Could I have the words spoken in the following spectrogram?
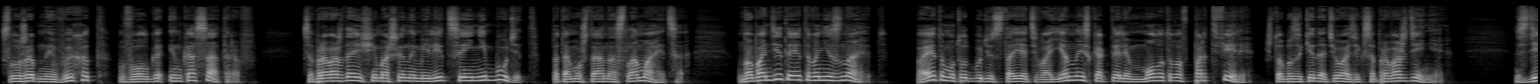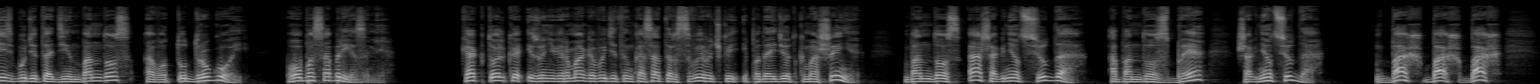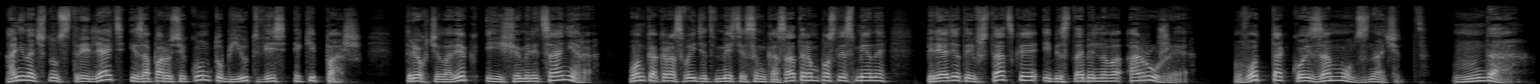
Служебный выход «Волга инкассаторов». Сопровождающей машины милиции не будет, потому что она сломается. Но бандиты этого не знают. Поэтому тут будет стоять военный с коктейлем Молотова в портфеле, чтобы закидать УАЗик сопровождения. Здесь будет один бандос, а вот тут другой. Оба с обрезами. Как только из универмага выйдет инкассатор с выручкой и подойдет к машине, бандос А шагнет сюда, а бандос Б шагнет сюда. Бах, бах, бах. Они начнут стрелять и за пару секунд убьют весь экипаж. Трех человек и еще милиционера. Он как раз выйдет вместе с инкассатором после смены, переодетый в штатское и без стабильного оружия. Вот такой замут, значит. М да.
